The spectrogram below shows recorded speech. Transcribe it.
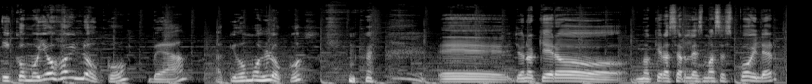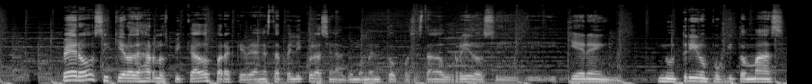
Y como yo soy loco, vea, aquí somos locos, eh, yo no quiero, no quiero hacerles más spoiler, pero sí quiero dejarlos picados para que vean esta película si en algún momento pues están aburridos y, quieren nutrir un poquito más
